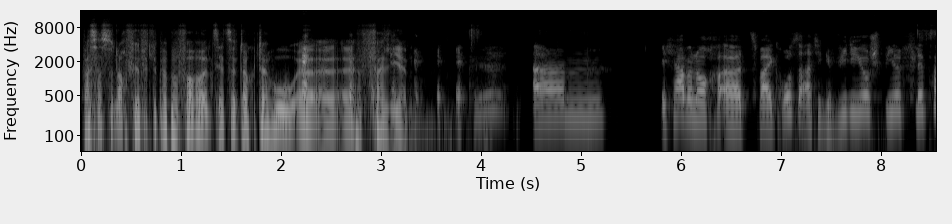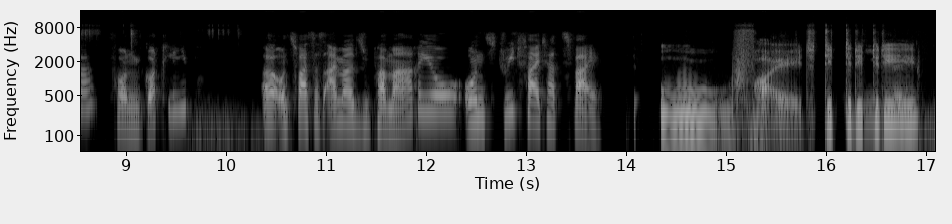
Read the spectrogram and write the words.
Was hast du noch für Flipper, bevor wir uns jetzt in Doctor Who, äh, äh, äh, verlieren? Ähm, ich habe noch, äh, 2 großartige Videospiel-Flipper von Gottlieb. Äh, und zwar ist das einmal Super Mario und Street Fighter 2. Uh, Fight. Di, di, di, di, Die di. sind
